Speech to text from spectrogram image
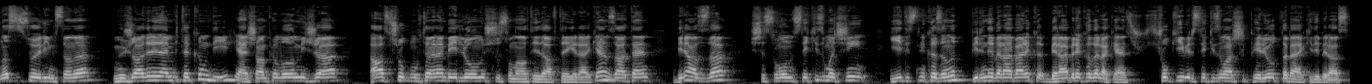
nasıl söyleyeyim sana mücadele eden bir takım değil. Yani şampiyon olamayacağı az çok muhtemelen belli olmuştu son 6-7 haftaya girerken. Zaten biraz da işte son 8 maçın 7'sini kazanıp birinde beraber berabere kalarak yani çok iyi bir 8 maçlık periyotla belki de biraz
